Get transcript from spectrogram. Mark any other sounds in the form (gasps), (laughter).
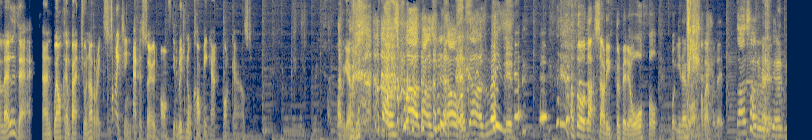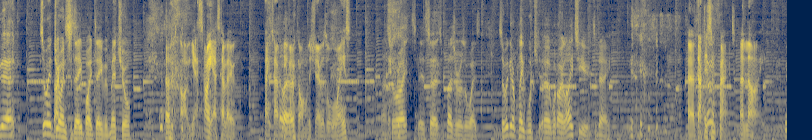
Hello there, and welcome back to another exciting episode of the original Copycat Podcast. There we go. (laughs) That was class. That was oh my god, that was amazing. I thought that sounded could have been awful, but you know what? I went with it. (laughs) That sounded really Uh, good. Yeah. So we're joined Thanks. today by David Mitchell. (laughs) Oh yes, oh yes. Hello. Thanks for having Hello. me back on the show as always. That's all right. It's, uh, it's a pleasure as always. So we're going to play Would, you, uh, Would I Lie to You today? Uh, that is in fact a lie. (laughs)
